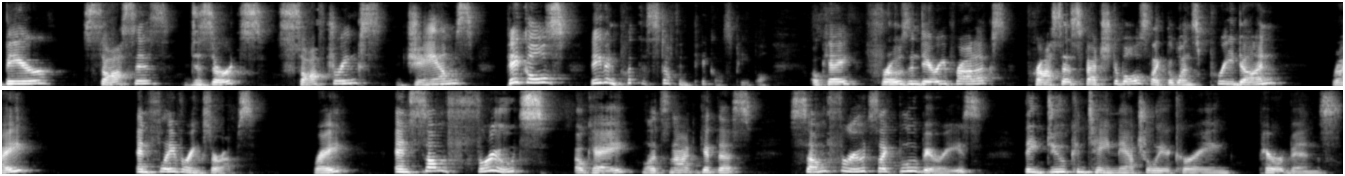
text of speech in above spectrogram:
Beer, sauces, desserts, soft drinks, jams, pickles. They even put the stuff in pickles, people. Okay. Frozen dairy products, processed vegetables like the ones pre done, right? And flavoring syrups, right? And some fruits, okay, let's not get this. Some fruits, like blueberries, they do contain naturally occurring parabens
